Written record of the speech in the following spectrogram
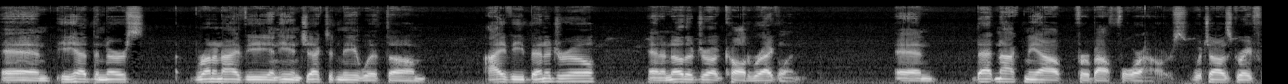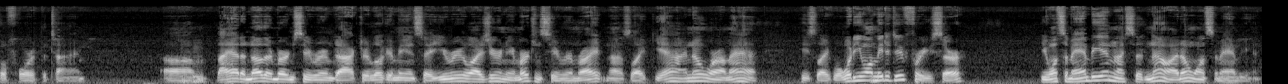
and he had the nurse run an IV, and he injected me with um, IV Benadryl and another drug called Reglan, and that knocked me out for about four hours, which I was grateful for at the time. Um, I had another emergency room doctor look at me and say, "You realize you're in the emergency room, right?" And I was like, "Yeah, I know where I'm at." He's like, "Well, what do you want me to do for you, sir? You want some Ambien?" And I said, "No, I don't want some Ambien."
